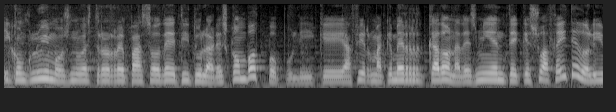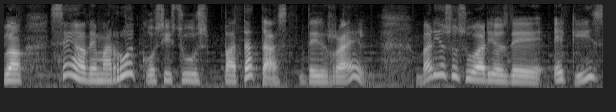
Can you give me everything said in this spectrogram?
Y concluimos nuestro repaso de titulares con Voz Populi, que afirma que Mercadona desmiente que su aceite de oliva sea de Marruecos y sus patatas de Israel. Varios usuarios de X,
